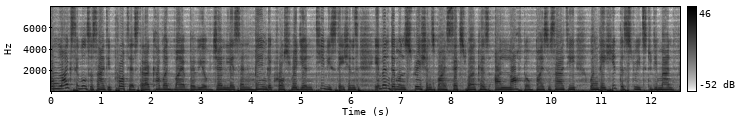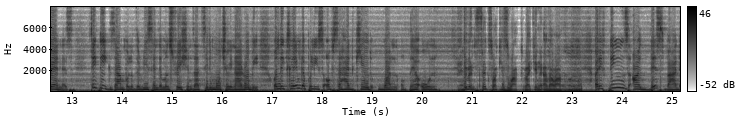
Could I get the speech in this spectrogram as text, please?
Unlike civil society protests that are covered by a bevy of journalists and beamed across radio and TV stations, even demonstrations by sex workers are laughed off by society when they hit the streets to demand fairness. Take the example of the recent demonstrations at City Mortuary, Nairobi, when they claimed a police officer had killed one of their own. Even sex work is work, like any other work. But if things are this bad,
